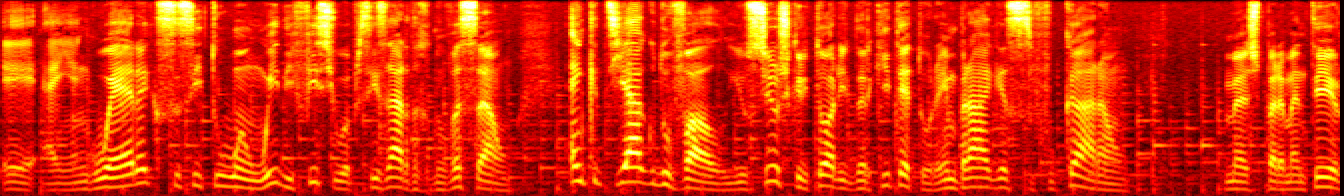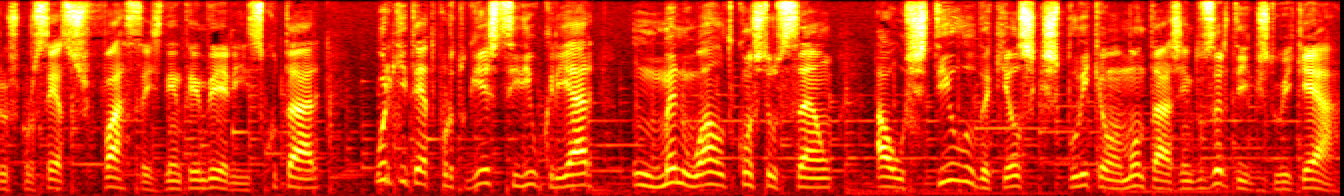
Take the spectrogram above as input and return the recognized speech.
É em Anguera que se situa um edifício a precisar de renovação, em que Tiago Duval e o seu escritório de arquitetura em Braga se focaram. Mas para manter os processos fáceis de entender e executar, o arquiteto português decidiu criar um manual de construção ao estilo daqueles que explicam a montagem dos artigos do IKEA.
